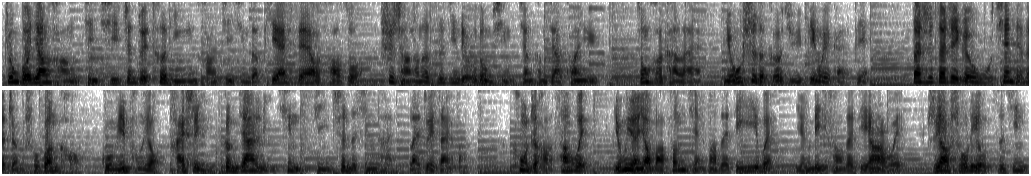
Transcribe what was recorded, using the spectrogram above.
中国央行近期针对特定银行进行的 PSL 操作，市场上的资金流动性将更加宽裕。综合看来，牛市的格局并未改变，但是在这个五千点的整数关口，股民朋友还是以更加理性谨慎的心态来对待吧。控制好仓位，永远要把风险放在第一位，盈利放在第二位。只要手里有资金，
